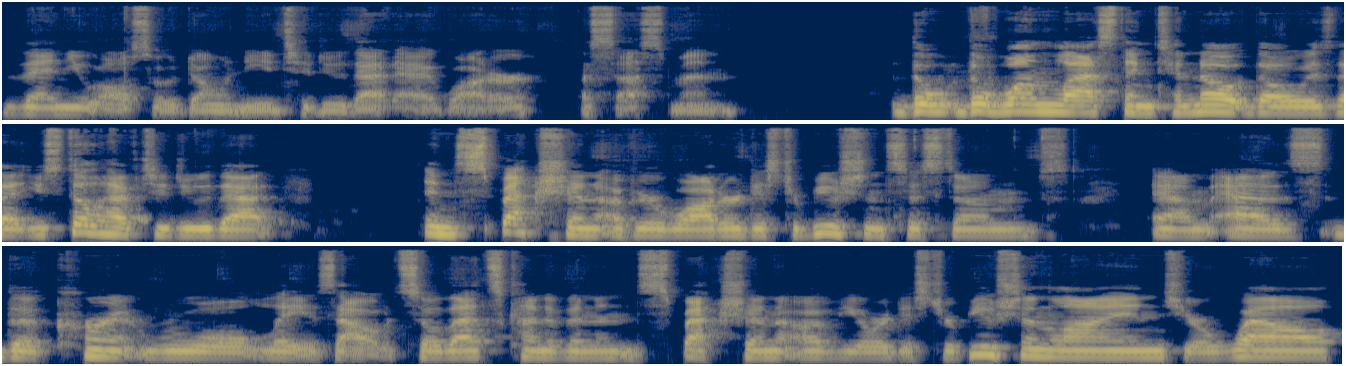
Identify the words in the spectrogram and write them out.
then you also don't need to do that ag water assessment. The the one last thing to note though is that you still have to do that inspection of your water distribution systems um, as the current rule lays out. So that's kind of an inspection of your distribution lines, your well.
